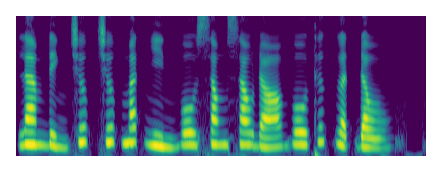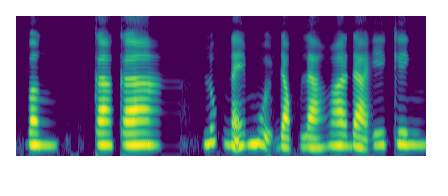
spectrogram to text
Lam Đình trước trước mắt nhìn vô song sau đó vô thức gật đầu. Vâng, ca ca, lúc nãy muội đọc là Hoa Đà Y Kinh.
